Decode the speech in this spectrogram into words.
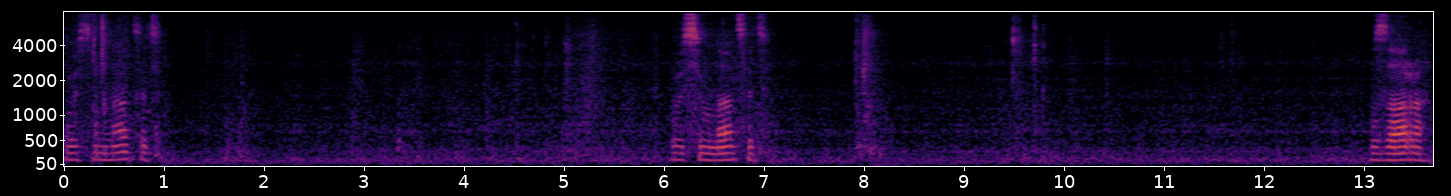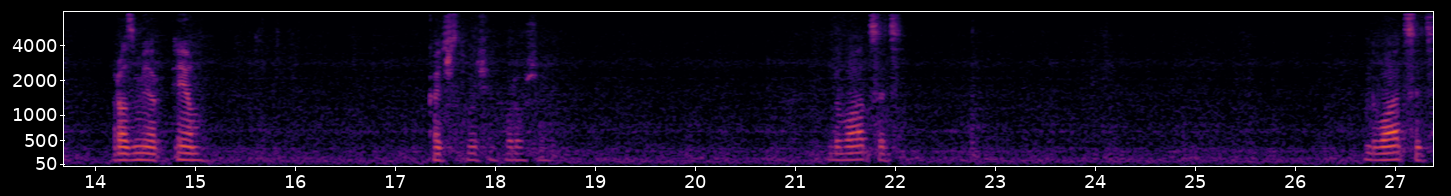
Восемнадцать. Восемнадцать. Зара размер М. Качество очень хорошее. Двадцать. Двадцать.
